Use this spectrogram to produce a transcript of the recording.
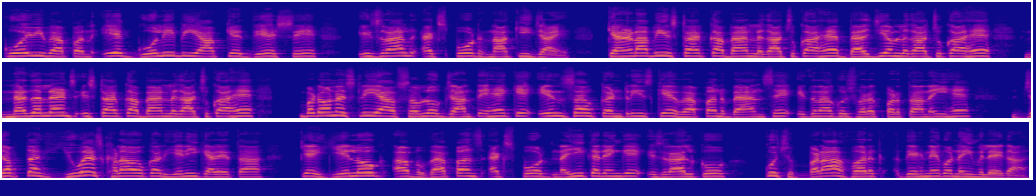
कोई भी वेपन एक गोली भी आपके देश से इसराइल एक्सपोर्ट ना की जाए। कनाडा भी इस टाइप का बैन लगा चुका है बेल्जियम लगा चुका है नेदरलैंड्स इस टाइप का बैन लगा चुका है। बट ऑनेस्टली आप सब लोग जानते हैं कि इन सब कंट्रीज़ के वेपन बैन से इतना कुछ फ़र्क पड़ता नहीं है। जब तक यूएस खड़ा होकर ये नहीं कह देता कि ये लोग अब वेपन्स एक्सपोर्ट नहीं करेंगे इसराइल को कुछ बड़ा फ़र्क देखने को नहीं मिलेगा।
